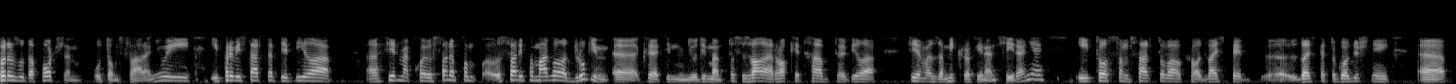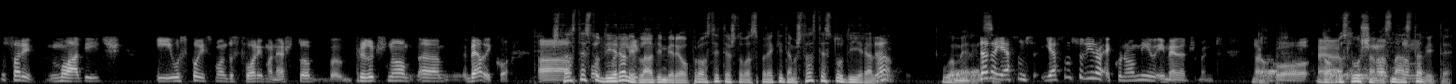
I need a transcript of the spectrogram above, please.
brzo da počnem u tom stvaranju i, i prvi startup je bila firma koja je u stvari, u stvari pomagala drugim e, kreativnim ljudima. To se zvala Rocket Hub, to je bila firma za mikrofinansiranje i to sam startovao kao 25, 25-godišnji, e, u stvari mladić i uspeli smo da stvorimo nešto prilično uh, veliko. Uh, Šta ste studirali, Vladimire? Oprostite što vas prekidam. Šta ste studirali? Da u Americi? Da, da, ja sam, ja sam studirao ekonomiju i management. Tako, Dobro, Dobro slušam vas, nastavite.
